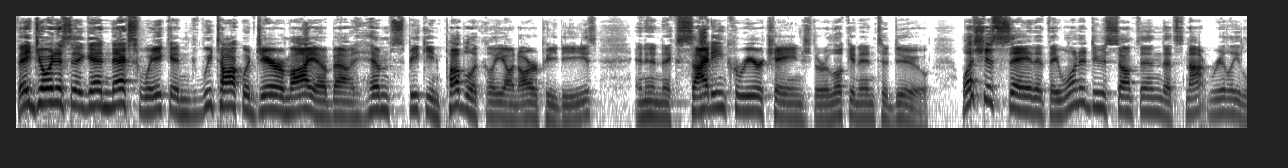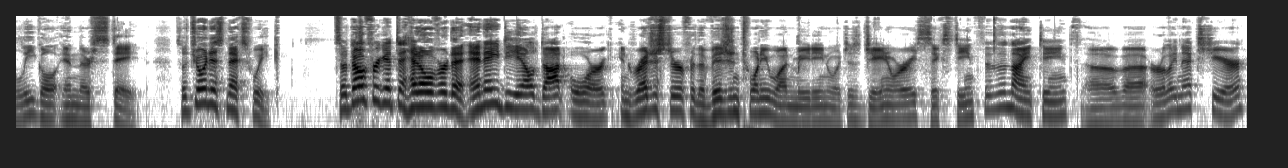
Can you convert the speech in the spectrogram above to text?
They join us again next week, and we talk with Jeremiah about him speaking publicly on RPDs and an exciting career change they're looking into do. Let's just say that they want to do something that's not really legal in their state. So join us next week. So don't forget to head over to nadl.org and register for the Vision 21 meeting, which is January 16th to the 19th of uh, early next year.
